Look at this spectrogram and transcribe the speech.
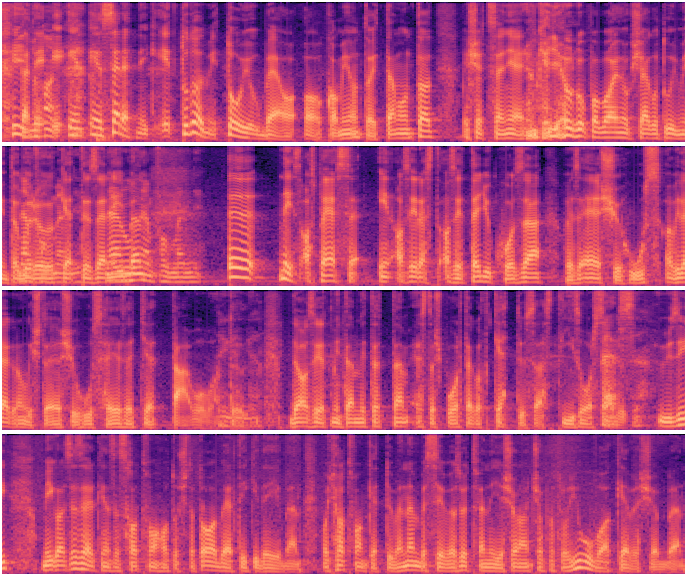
Tehát én, én, én, szeretnék, én, tudod mit, toljuk be a, a kamiont, ahogy te mondtad, és egyszer nyerünk egy Európa bajnokságot úgy, mint a görögök 2004-ben. Nem, nem fog menni. Nézd, az persze, én azért ezt azért tegyük hozzá, hogy az első 20, a világranglista első 20 helyzetje távol van tőle. De azért, mint említettem, ezt a sportágot 210 ország persze. űzi, még az 1966-os, tehát Alberték idejében, vagy 62-ben, nem beszélve az 54-es aranycsapatról, jóval kevesebben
